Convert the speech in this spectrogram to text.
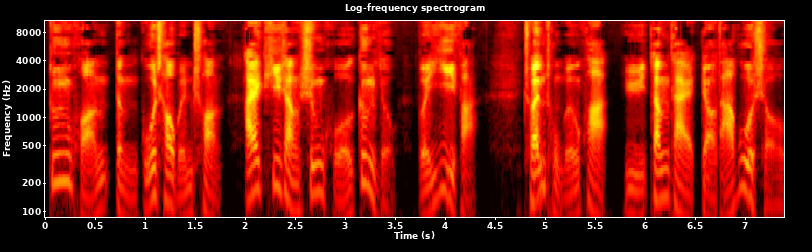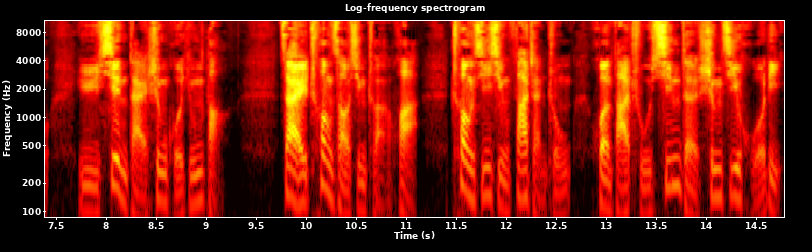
敦煌等国潮文创 IP，让生活更有文艺范。传统文化与当代表达握手，与现代生活拥抱，在创造性转化、创新性发展中焕发出新的生机活力，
